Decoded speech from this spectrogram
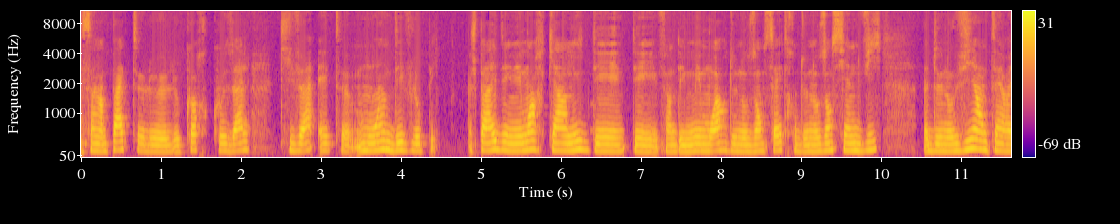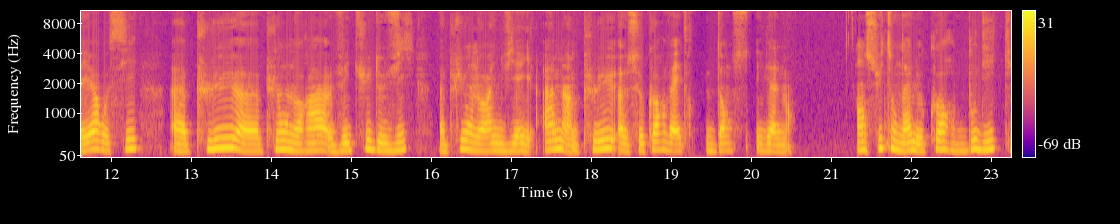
ça impacte le corps causal qui va être moins développé je parlais des mémoires karmiques, des mémoires de nos ancêtres, de nos anciennes vies, de nos vies antérieures aussi. Euh, plus, euh, plus on aura vécu de vie, euh, plus on aura une vieille âme, plus ce corps va être dense également. Ensuite, on a le corps bouddhique.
